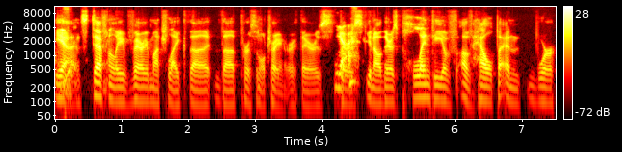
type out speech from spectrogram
yeah, it's definitely very much like the the personal trainer. There's yeah, there's, you know, there's plenty of of help and work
